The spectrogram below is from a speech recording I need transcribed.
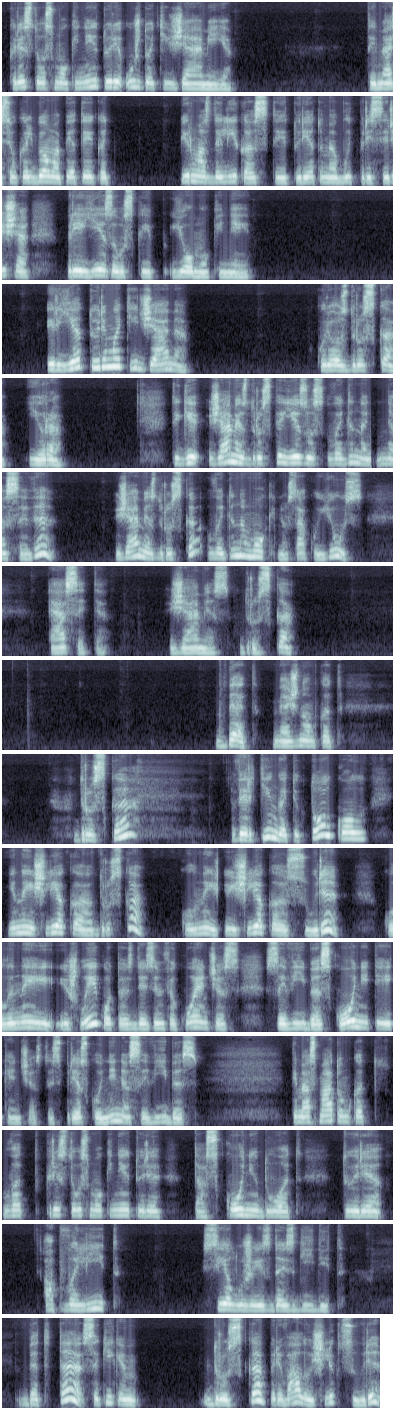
Kristaus mokiniai turi užduoti žemėje. Tai mes jau kalbėjom apie tai, kad Pirmas dalykas - tai turėtume būti prisirišę prie Jėzaus kaip jo mokiniai. Ir jie turi matyti žemę, kurios druska yra. Taigi žemės druska Jėzus vadina ne save, žemės druska vadina mokiniu, sako jūs esate žemės druska. Bet mes žinom, kad druska vertinga tik tol, kol jinai išlieka druska, kol jinai išlieka sūri, kol jinai išlaiko tas dezinfekuojančias savybės, skonį teikiančias, tas prieskoninės savybės. Tai mes matom, kad vat, Kristaus mokiniai turi tą skonį duot, turi apvalyti, sielų žaizdas gydyti. Bet ta, sakykime, druska privalo išlikti sūri.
